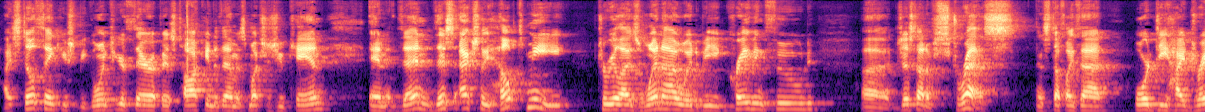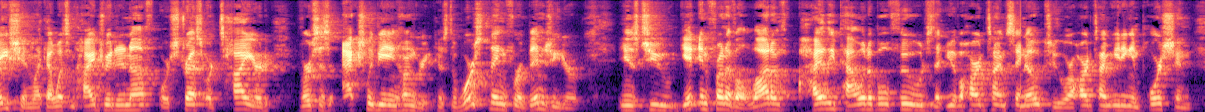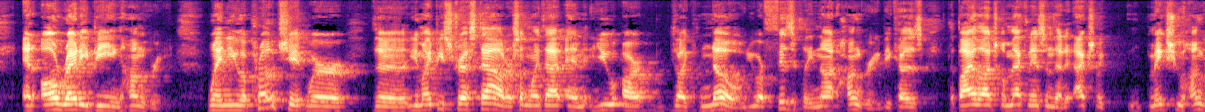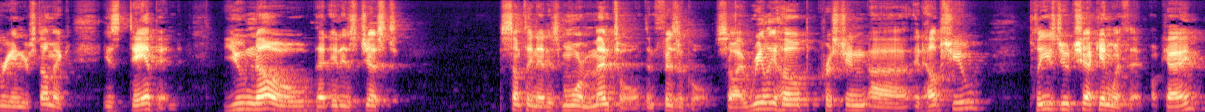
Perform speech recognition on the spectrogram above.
I still think you should be going to your therapist, talking to them as much as you can. And then this actually helped me to realize when I would be craving food uh, just out of stress and stuff like that, or dehydration, like I wasn't hydrated enough, or stress, or tired, versus actually being hungry. Because the worst thing for a binge eater is to get in front of a lot of highly palatable foods that you have a hard time saying no to, or a hard time eating in portion, and already being hungry. When you approach it where the you might be stressed out or something like that and you are like no you are physically not hungry because the biological mechanism that actually makes you hungry in your stomach is dampened. You know that it is just something that is more mental than physical. So i really hope christian uh, it helps you. Please do check in with it okay?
